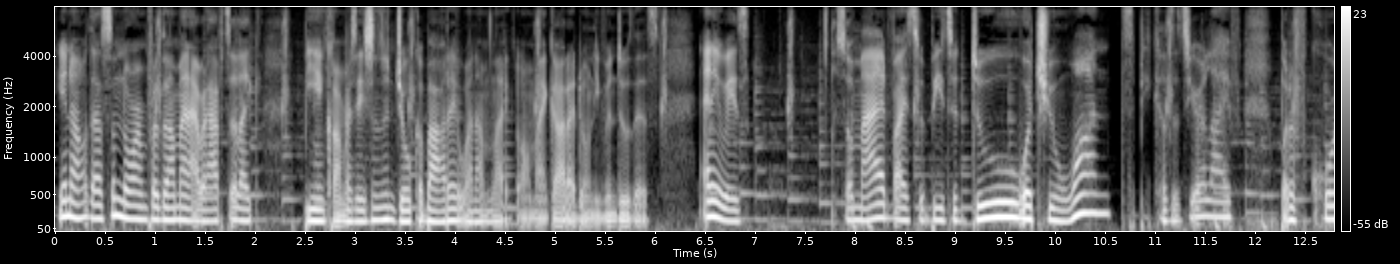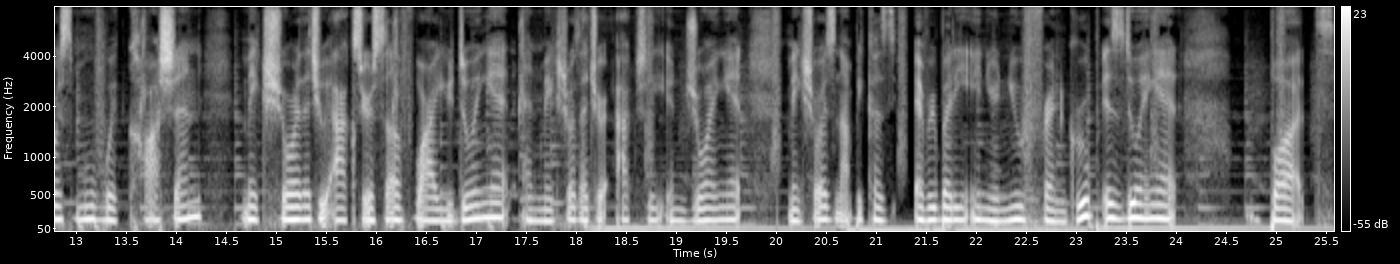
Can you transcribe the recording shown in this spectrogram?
you know, that's a norm for them. And I would have to like be in conversations and joke about it when I'm like, oh my God, I don't even do this. Anyways, so, my advice would be to do what you want because it's your life, but of course, move with caution. Make sure that you ask yourself, why are you doing it? And make sure that you're actually enjoying it. Make sure it's not because everybody in your new friend group is doing it, but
